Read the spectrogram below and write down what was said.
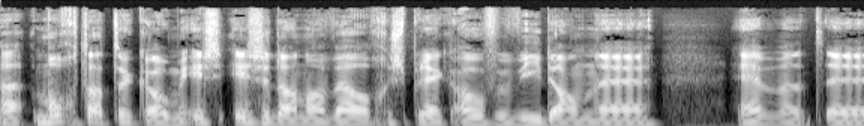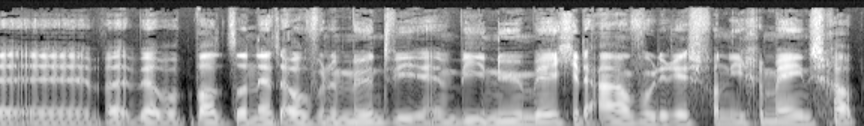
Uh, mocht dat er komen, is, is er dan al wel gesprek over wie dan... Uh, hè, wat, uh, wat dan net over de munt, wie, en wie nu een beetje de aanvoerder is van die gemeenschap.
